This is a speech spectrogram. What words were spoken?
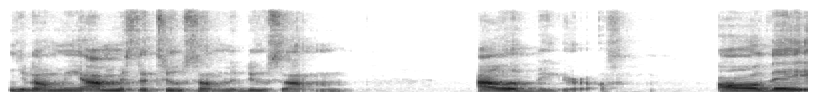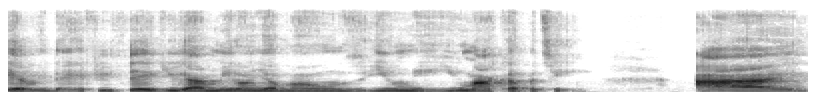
you know me, I'm Mr. Two something to do something. I love big girls. All day, every day. If you think you got meat on your bones, you me, you my cup of tea. I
